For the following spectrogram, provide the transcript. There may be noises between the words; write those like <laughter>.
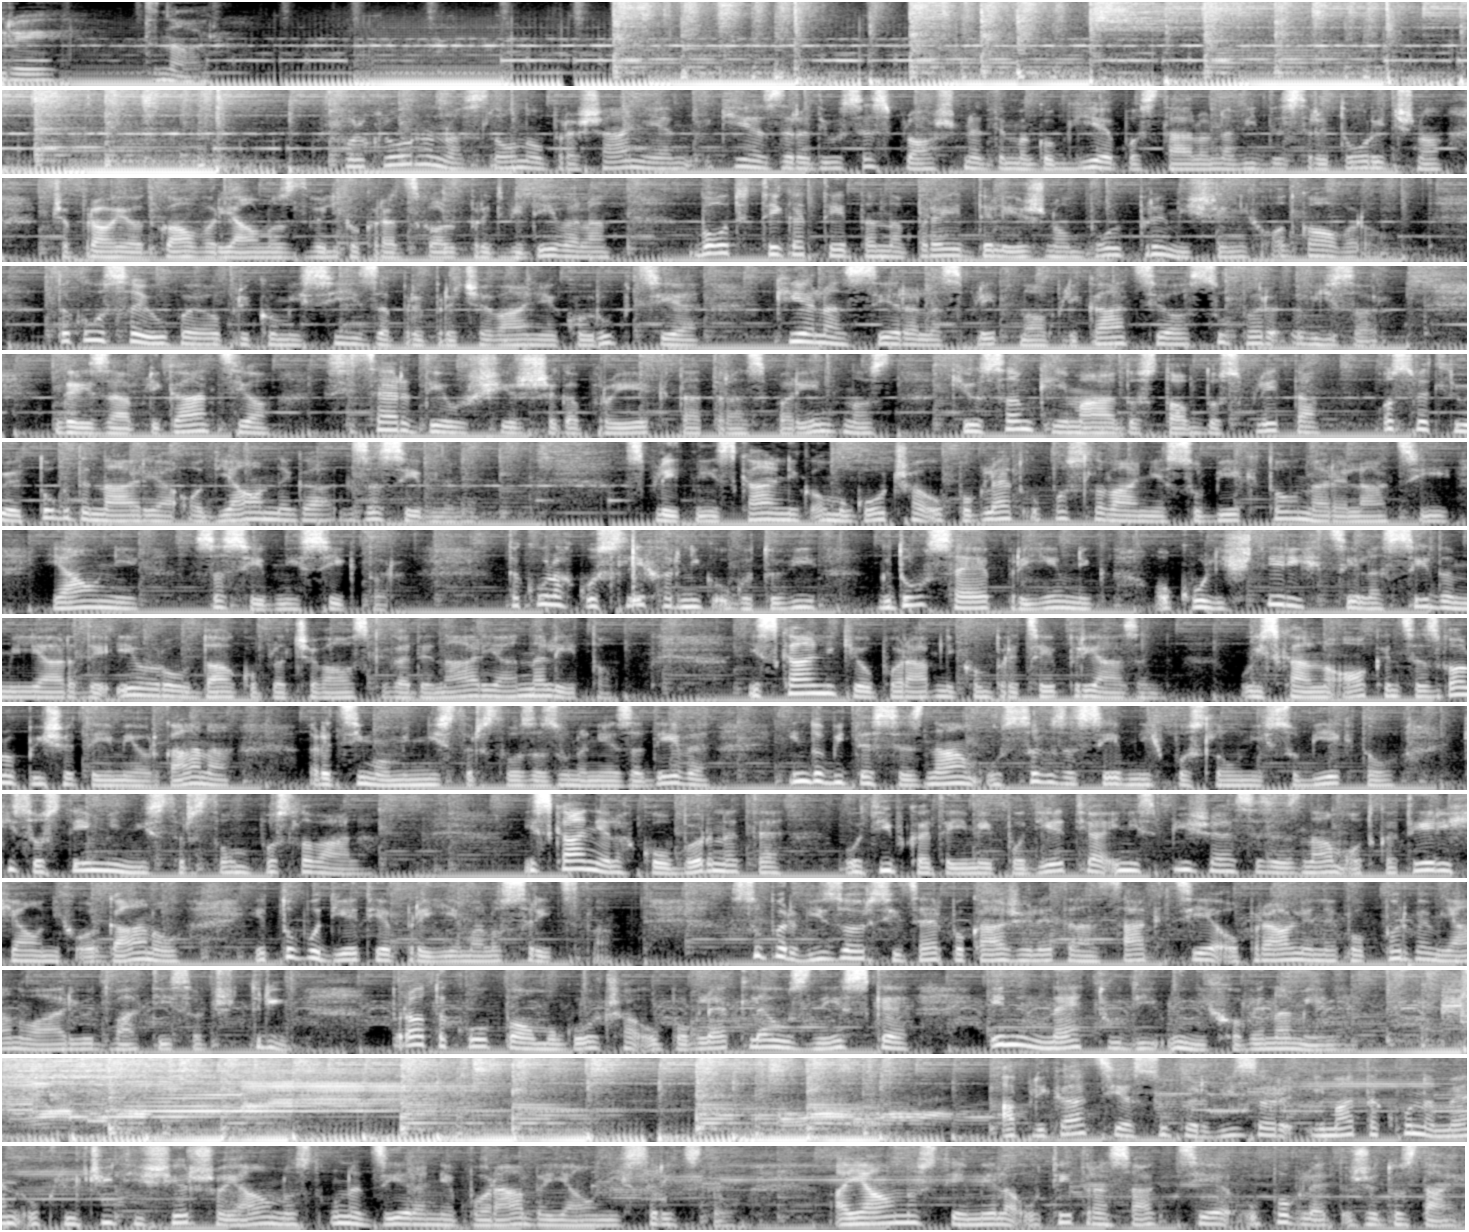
Gre denar? Folklorno naslovno vprašanje, ki je zaradi vse splošne demagogije postalo na vides retorično, čeprav je odgovor javnost veliko krat zgolj predvidevala, bo od tega tedna naprej deležno bolj premišljenih odgovorov. Tako se upajo pri Komisiji za preprečevanje korupcije, ki je lansirala spletno aplikacijo Supervisor. Gre za aplikacijo, sicer del širšega projekta Transparentnost, ki vsem, ki imajo dostop do spleta, osvetljuje tok denarja od javnega k zasebnemu. Spletni iskalnik omogoča upogled v poslovanje subjektov na relaciji javni-zasebni sektor. Tako lahko slehrnik ugotovi, kdo vse je prejemnik okoli 4,7 milijarde evrov davkoplačevalskega denarja na leto. Iskalnik je uporabnikom precej prijazen. V iskalno okence zgolj upišete ime organa, recimo Ministrstvo za zunanje zadeve, in dobite seznam vseh zasebnih poslovnih subjektov, ki so s tem ministrstvom poslovala. Iskanje lahko obrnete, otipkate ime podjetja in izpiše se seznam, od katerih javnih organov je to podjetje prejemalo sredstva. Supervizor sicer pokaže le transakcije opravljene po 1. januarju 2003, prav tako pa omogoča upogled le v zneske in ne tudi v njihove namene. Aplikacija Supervizor ima tako namen vključiti širšo javnost v nadziranje porabe javnih sredstev, a javnost je imela v te transakcije upogled že do zdaj.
